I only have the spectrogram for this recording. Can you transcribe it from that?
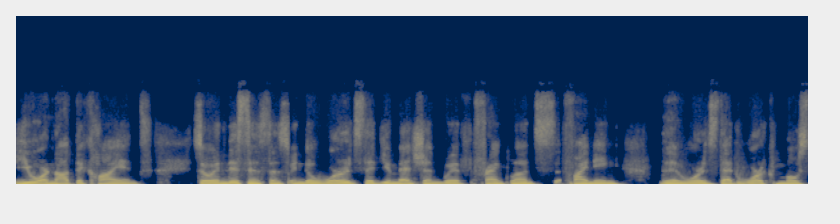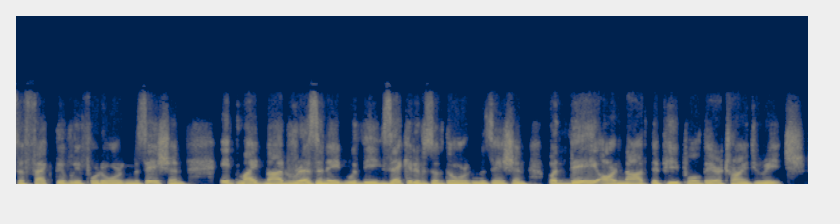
You are not the client. So in this instance, in the words that you mentioned with Frank Luntz finding the words that work most effectively for the organization, it might not resonate with the executives of the organization, but they are not the people they are trying to reach.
